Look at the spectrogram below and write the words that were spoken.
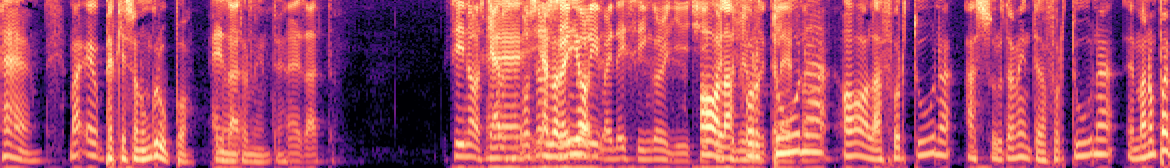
Eh, ma eh, perché sono un gruppo, Esatto, fondamentalmente. esatto. Sì, no, chiaro, se Eh, fossero allora io- singoli vai dai singoli gli dici Ho "Questo la fortuna, telefono". ho la fortuna, assolutamente la fortuna, eh, ma non puoi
